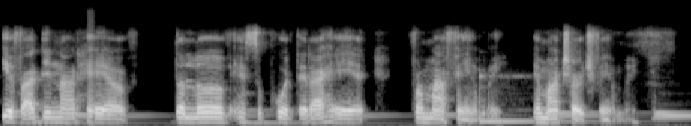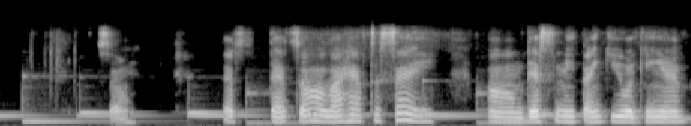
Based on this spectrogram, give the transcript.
if I did not have the love and support that I had from my family and my church family. So that's that's all I have to say. Um, Destiny, thank you again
